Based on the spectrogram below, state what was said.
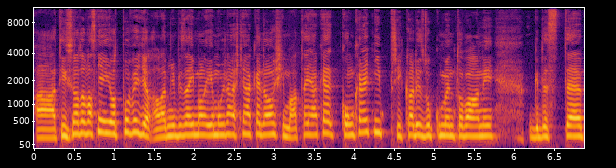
A ty jsi na to vlastně i odpověděl, ale mě by zajímalo je možná ještě nějaké další. Máte nějaké konkrétní příklady zdokumentovány, kde jste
